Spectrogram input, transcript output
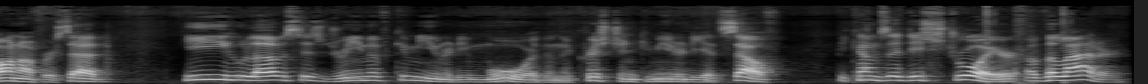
Bonhoeffer said, He who loves his dream of community more than the Christian community itself becomes a destroyer of the latter.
